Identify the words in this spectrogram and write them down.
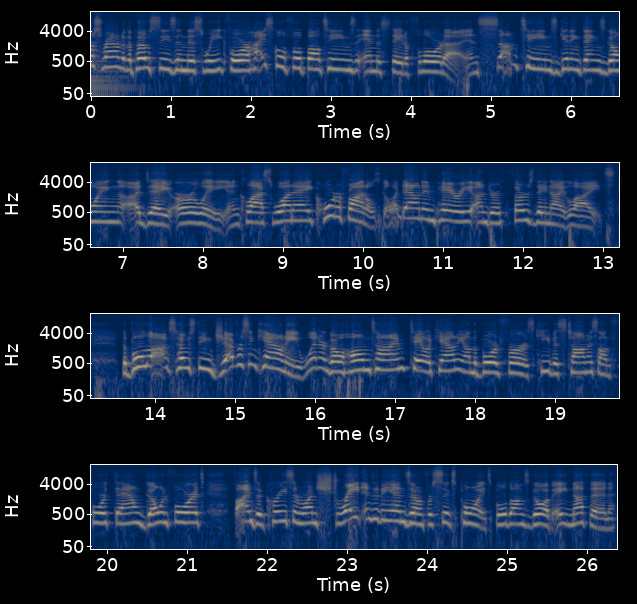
first round of the postseason this week for high school football teams in the state of Florida, and some teams getting things going a day early. In Class 1A, quarterfinals going down in Perry under Thursday night lights. The Bulldogs hosting Jefferson County. Winner go home time. Taylor County on the board first. Kevis Thomas on fourth down, going for it. Finds a crease and runs straight into the end zone for six points. Bulldogs go up 8-0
